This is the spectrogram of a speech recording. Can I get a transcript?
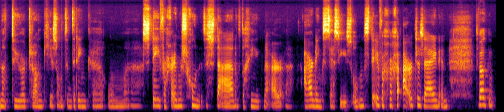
natuurdrankjes om te drinken. Om steviger in mijn schoenen te staan. Of dan ging ik naar aardingssessies om steviger geaard te zijn. En terwijl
